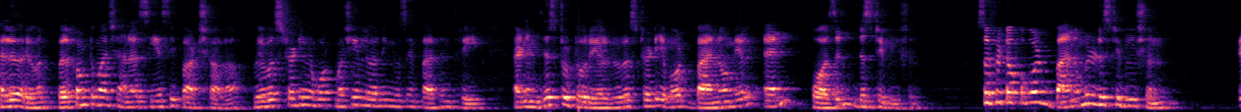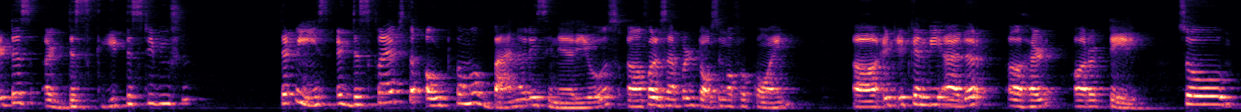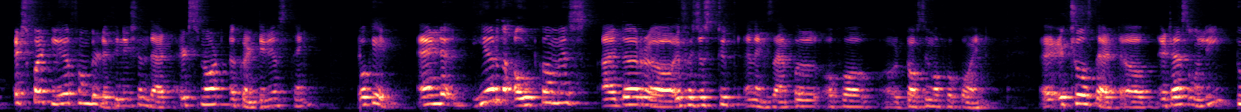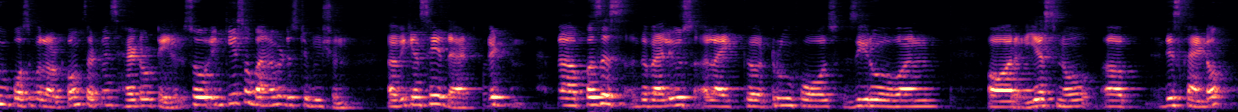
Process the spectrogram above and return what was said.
Hello everyone, welcome to my channel CSE Pathshala. We were studying about machine learning using Python 3 and in this tutorial we will study about binomial and Poisson distribution. So if we talk about binomial distribution, it is a discrete distribution. That means it describes the outcome of binary scenarios. Uh, for example, tossing of a coin. Uh, it, it can be either a head or a tail. So it's quite clear from the definition that it's not a continuous thing Okay, and here the outcome is either, uh, if I just took an example of a uh, tossing of a coin, uh, it shows that uh, it has only two possible outcomes, that means head or tail. So in case of binomial distribution, uh, we can say that it uh, possesses the values like true, false, 0, 1 or yes, no, this kind of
